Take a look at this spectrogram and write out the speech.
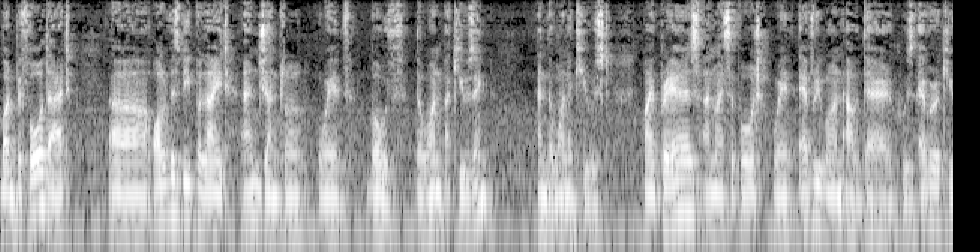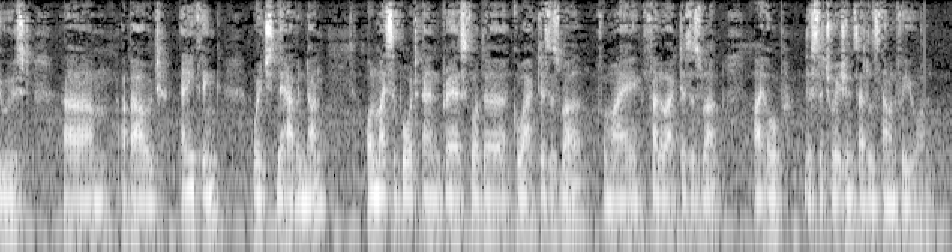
But before that, uh, always be polite and gentle with both the one accusing and the one accused. My prayers and my support with everyone out there who's ever accused um, about anything which they haven't done. All my support and prayers for the co-actors as well, for my fellow actors as well. I hope this situation settles down for you all.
